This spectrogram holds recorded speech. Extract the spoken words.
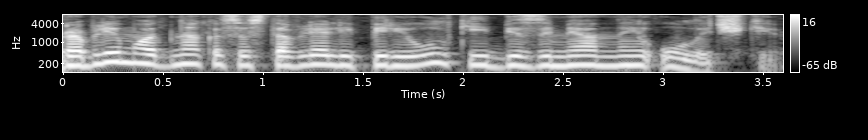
Проблему, однако, составляли переулки и безымянные улочки.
